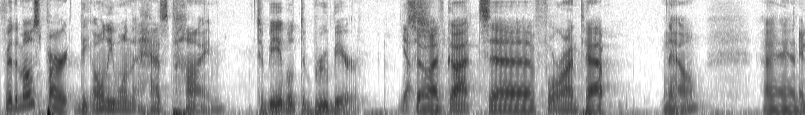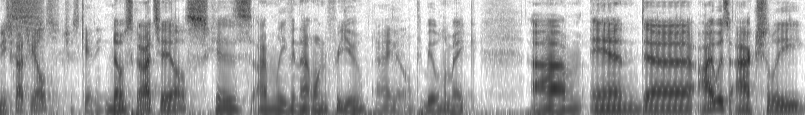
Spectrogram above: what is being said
for the most part, the only one that has time to be able to brew beer. Yes. So I've got uh, four on tap now. And Any Scotch ales? Just kidding. No Scotch ales because I'm leaving that one for you I know. to be able to make. Um, and uh, I was actually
